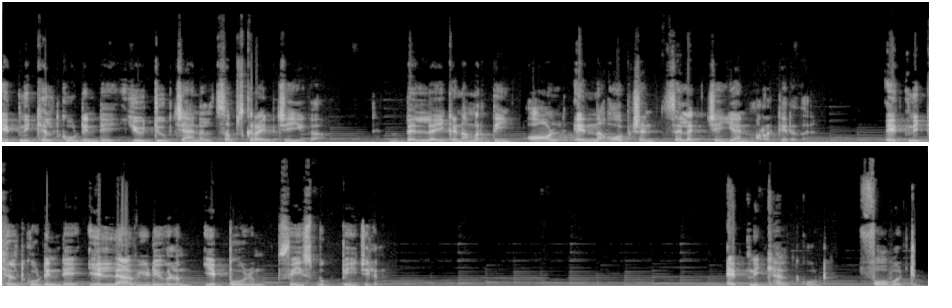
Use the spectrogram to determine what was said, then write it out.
എത്നിക് ഹെൽത്ത് കോട്ടിന്റെ യൂട്യൂബ് ചാനൽ സബ്സ്ക്രൈബ് ചെയ്യുക. ബെല്ലൈക്കൺ അമർത്തി ഓൾ എന്ന ഓപ്ഷൻ സെലക്ട് ചെയ്യാൻ മറക്കരുത്. എത്നിക് ഹെൽത്ത് കോട്ടിന്റെ എല്ലാ വീഡിയോകളും എപ്പോഴും ഫേസ്ബുക്ക് പേജിലും. എത്നിക് ഹെൽത്ത് കോട്ട് ഫോർവേഡ്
